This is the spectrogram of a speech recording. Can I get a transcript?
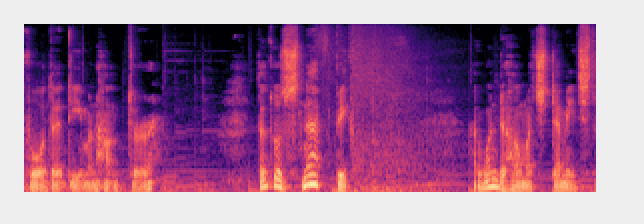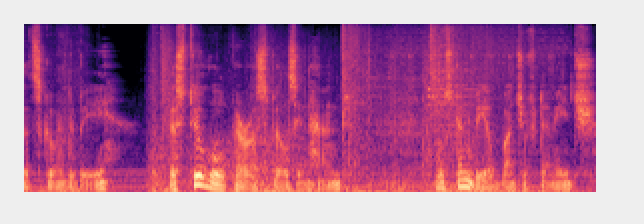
for the Demon Hunter. That was Snap Pick. I wonder how much damage that's going to be. There's two Volpera spells in hand. Those can be a bunch of damage.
